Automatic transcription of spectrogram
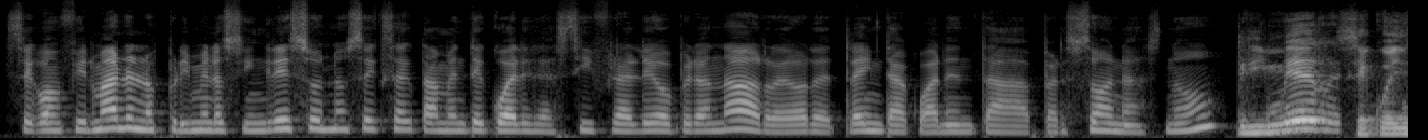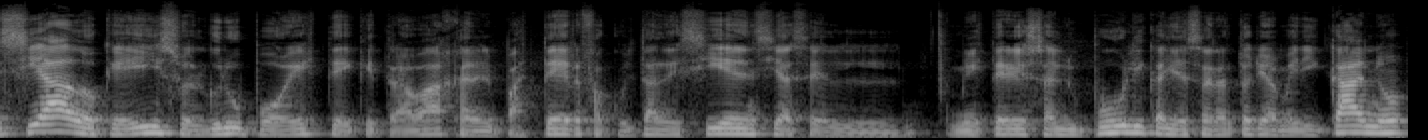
Se confirmaron los primeros ingresos, no sé exactamente cuál es la cifra, Leo, pero andaba alrededor de 30, 40 personas, ¿no? Primer secuenciado que hizo el grupo este que trabaja en el Pasteur, Facultad de Ciencias, el Ministerio de Salud Pública y el Sanatorio Americano,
